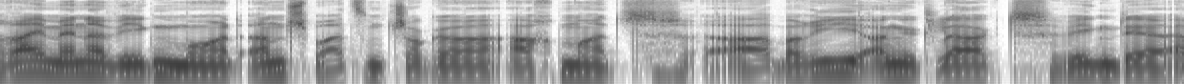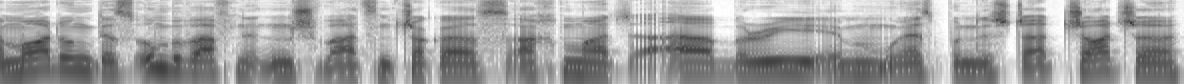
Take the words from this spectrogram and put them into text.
Drei Männer wegen Mord an schwarzem Jogger Ahmad Abari angeklagt. Wegen der Ermordung des unbewaffneten schwarzen Joggers Ahmad Abari im US-Bundesstaat Georgia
